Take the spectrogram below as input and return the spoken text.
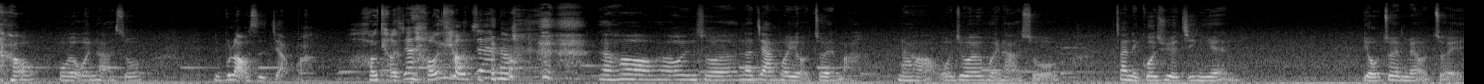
然后我问他说：“你不老实讲吗？”好挑战，好挑战哦。然后他问说：“那这样会有罪吗？”然后我就会回他说：“在你过去的经验，有罪没有罪，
